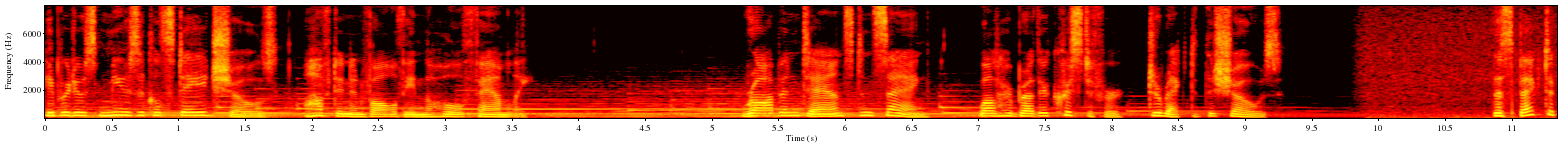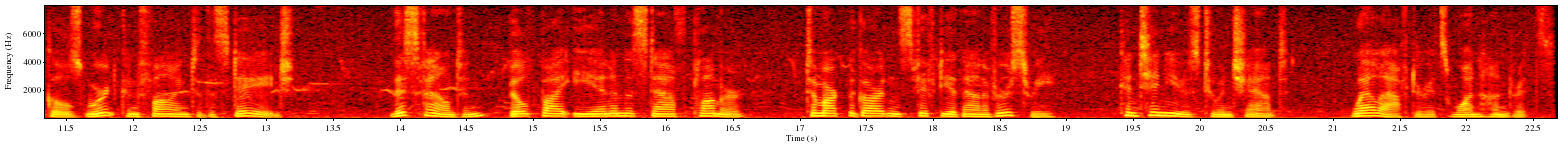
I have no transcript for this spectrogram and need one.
He produced musical stage shows, often involving the whole family. Robin danced and sang, while her brother Christopher directed the shows. The spectacles weren't confined to the stage. This fountain, built by Ian and the staff plumber to mark the garden's 50th anniversary, continues to enchant well after its 100th.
